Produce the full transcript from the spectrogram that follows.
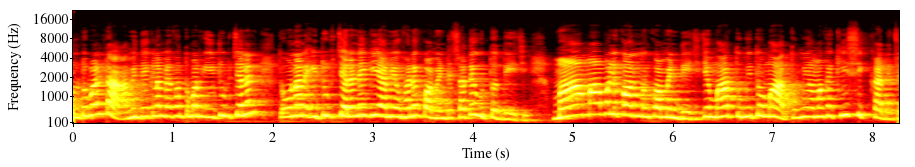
উল্টোপাল্টা আমি দেখলাম এখন তোমার ইউটিউব চ্যানেল তো ওনার ইউটিউব চ্যানেলে গিয়ে আমি ওখানে কমেন্টের সাথে উত্তর দিয়েছি। মা মা বলে কমেন্ট দিয়েছি যে, মা, তুমি তো মা, তুমি আমাকে কি শিক্ষা দিচ্ছ?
